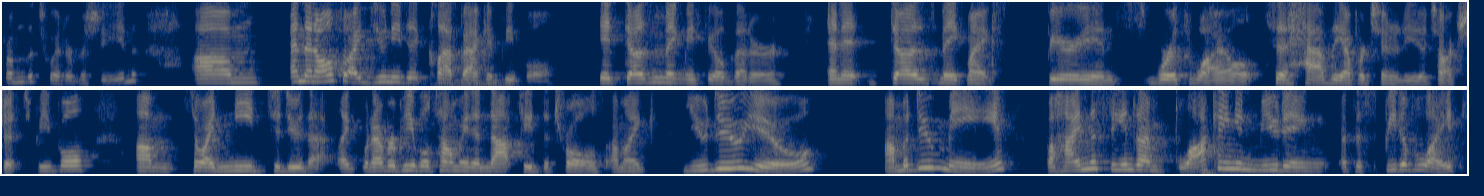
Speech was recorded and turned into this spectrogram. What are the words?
from the Twitter machine? Um, and then also, I do need to clap back at people. It does make me feel better and it does make my experience worthwhile to have the opportunity to talk shit to people. Um, so I need to do that. Like whenever people tell me to not feed the trolls, I'm like, you do you. I'm gonna do me. Behind the scenes, I'm blocking and muting at the speed of light,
